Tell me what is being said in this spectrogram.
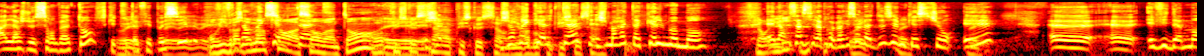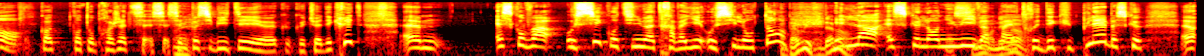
à- à l'âge de 120 ans, ce qui est Oui, tout à fait possible. oui, oui. On vivra demain quelle 100 à tête? 120 ans. Oh, plus que ça, plus que ça. On quelle plus que tête ça. et je m'arrête à quel moment? Non, Et alors ça c'est la première question. la deuxième question est, euh, euh, évidemment, quand, quand on projette cette possibilité euh, que, que tu as décrite, est-ce qu'on va aussi continuer à travailler aussi longtemps? Ah bah oui, évidemment. et là, est-ce que l'ennui Bah, va pas être décuplé? Parce que euh,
